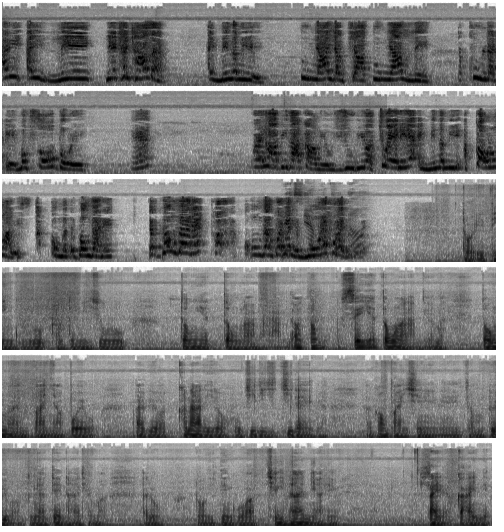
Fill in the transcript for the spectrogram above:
အဲ့ဒီအဲ့လင်းလင်းထိုက်ထားစံအဲ့မင်းသမီးတွေသူများယောက်ျားသူများလင်းတစ်ခုလက်တွေမစိုးပေါ်တွေဟမ်ဝဲလာပြီးသားကောင်တွေကိုယူပြီးတော့ကျွဲနေတဲ့အဲ့မင်းသမီးတွေအကောင်လုံးကလေစက်ကုန်တဲ့ပုံစံနဲ့ပုံစံနဲ့ပုံစံခွဲတဲ့မိုးနဲ့ခွဲတယ် တော့အတင်ကူတို့တော့တမီဆိုတို့3ရက်3လပါလားအော်3 10ရက်3လလားပြောမှာ3နိုင်ပါညာပွဲပေါ့အဲပြောခဏလေးတော့ဟိုကြည့်ကြည့်ကြည့်လိုက်ဗျာအကောင့်ပိုင်ရှင်တွေလည်းကျွန်တော်မတွေ့ပါဘူးသူများတင်ထားတဲ့ထဲမှာအဲ့လိုတော့အတင်ကူကချိန်ထားတဲ့နေရာတွေလိုက်တာကိုင်းနဲ့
